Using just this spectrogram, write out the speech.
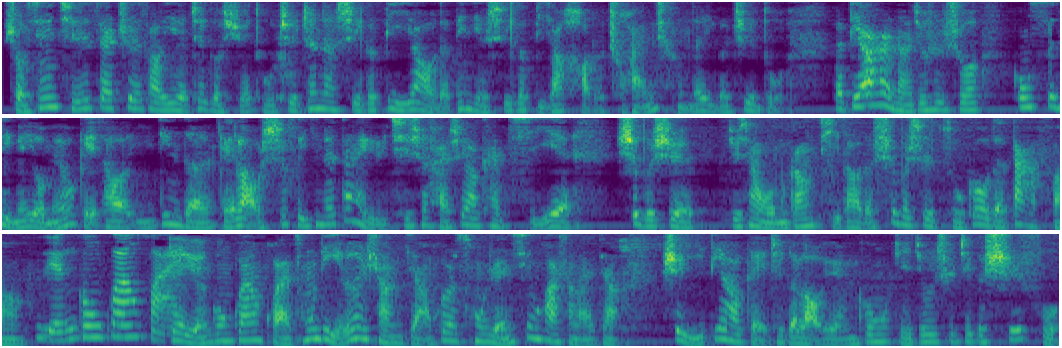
首先，其实，在制造业，这个学徒制真的是一个必要的，并且是一个比较好的传承的一个制度。那第二呢，就是说，公司里面有没有给到一定的给老师傅一定的待遇，其实还是要看企业是不是，就像我们刚刚提到的，是不是足够的大方，员工关怀。对员工关怀，从理论上讲，或者从人性化上来讲，是一定要给这个老员工，也就是这个师傅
